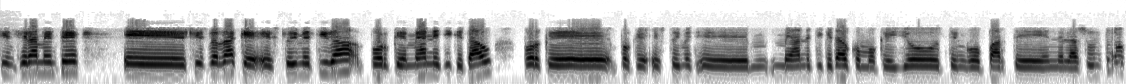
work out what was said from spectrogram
sinceramente eh, sí es verdad que estoy metida porque me han etiquetado, porque porque estoy eh, me han etiquetado como que yo tengo parte en el asunto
